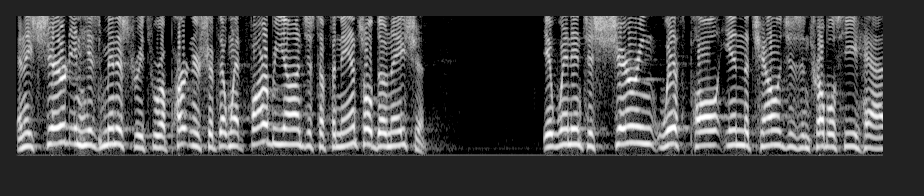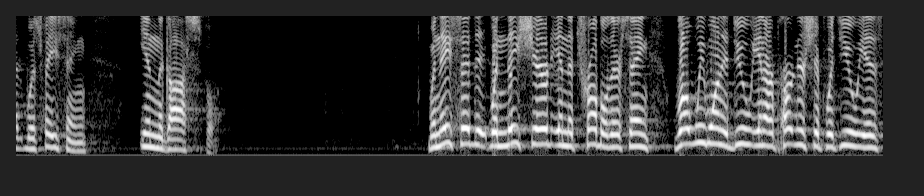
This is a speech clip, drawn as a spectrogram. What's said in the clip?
And they shared in his ministry through a partnership that went far beyond just a financial donation. It went into sharing with Paul in the challenges and troubles he had was facing in the gospel. When they said that, when they shared in the trouble, they're saying, what we want to do in our partnership with you is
